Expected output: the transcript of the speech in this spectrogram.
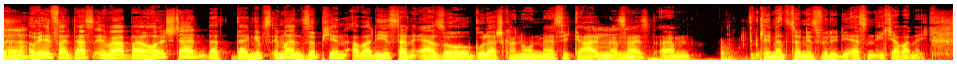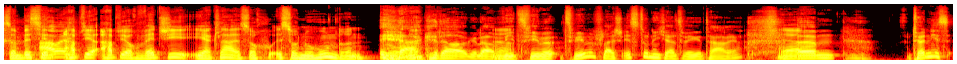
Ja. Auf jeden Fall das immer bei Holstein, das, dann gibt's immer ein Süppchen, aber die ist dann eher so Gulaschkanonenmäßig gehalten. Mm. Das heißt, ähm, Clemens Tönnies würde die essen, ich aber nicht. So ein bisschen, aber habt ihr, habt ihr auch Veggie? Ja klar, ist doch, ist doch nur Huhn drin. So, ja, ne? genau, genau. Ja. Wie Zwiebel, Zwiebelfleisch isst du nicht als Vegetarier. Ja. Ähm, Tönnies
